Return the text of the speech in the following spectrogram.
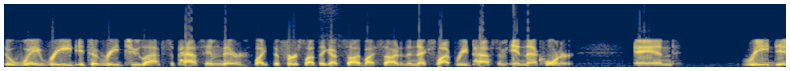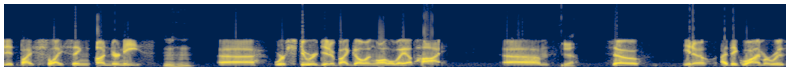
the way Reed, it took Reed two laps to pass him there. Like the first lap, they got side by side, and the next lap, Reed passed him in that corner. And Reed did it by slicing underneath, Mm-hmm. uh, where Stewart did it by going all the way up high. Um, Yeah. so, you know, I think Weimer was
